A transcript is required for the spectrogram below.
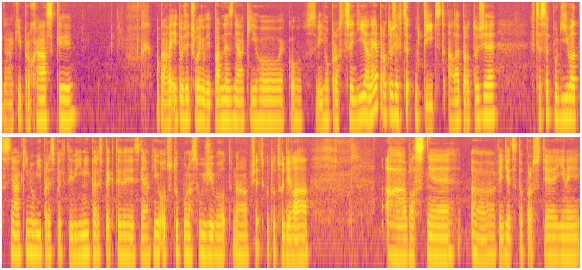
nějaké procházky, a právě i to, že člověk vypadne z nějakého jako svého prostředí a ne proto, že chce utíct, ale protože chce se podívat z nějaký nový perspektivy, jiný perspektivy, z nějakého odstupu na svůj život, na všechno to, co dělá a vlastně uh, vidět to prostě jiný,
